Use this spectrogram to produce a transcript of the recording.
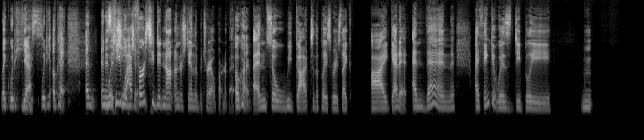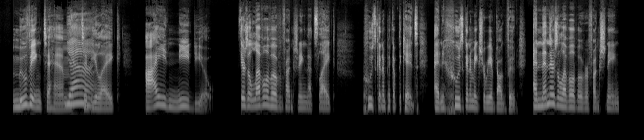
Like would he Yes. would he okay. And and is he at first he did not understand the betrayal part of it. Okay. And so we got to the place where he's like, I get it. And then I think it was deeply m- moving to him to be like, I need you. There's a level of overfunctioning that's like, who's going to pick up the kids and who's going to make sure we have dog food. And then there's a level of overfunctioning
